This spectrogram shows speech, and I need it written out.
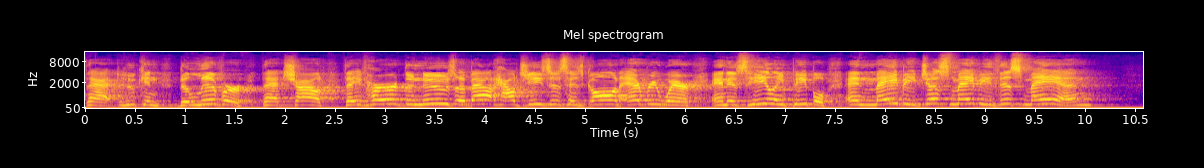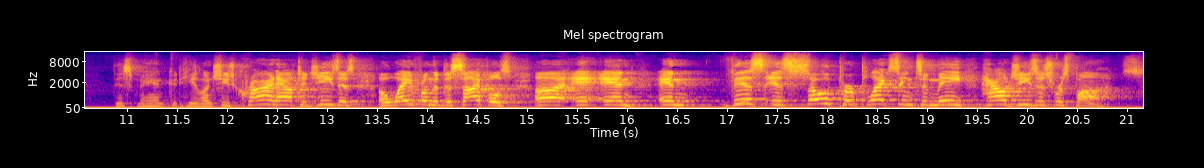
that, who can deliver that child. They've heard the news about how Jesus has gone everywhere and is healing people. And maybe, just maybe, this man, this man could heal. And she's crying out to Jesus away from the disciples. Uh, and, and, and this is so perplexing to me how Jesus responds.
